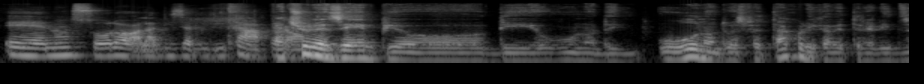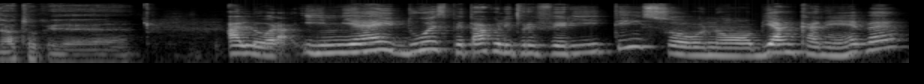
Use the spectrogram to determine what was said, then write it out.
eh, non solo alla disabilità. Però. Facci un esempio di uno o due spettacoli che avete realizzato che... Allora, i miei due spettacoli preferiti sono Biancaneve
